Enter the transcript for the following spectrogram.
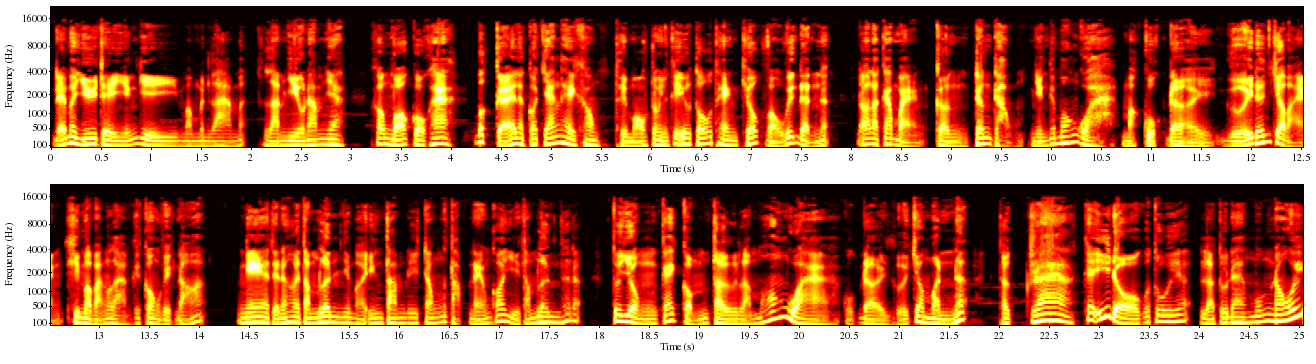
Để mà duy trì những gì mà mình làm làm nhiều năm nha. Không bỏ cuộc ha. Bất kể là có chán hay không, thì một trong những cái yếu tố then chốt vào quyết định đó là các bạn cần trân trọng những cái món quà mà cuộc đời gửi đến cho bạn khi mà bạn làm cái công việc đó. Nghe thì nó hơi tâm linh nhưng mà yên tâm đi, trong cái tập này không có gì tâm linh hết á. Tôi dùng cái cụm từ là món quà cuộc đời gửi cho mình á. Thực ra, cái ý đồ của tôi á là tôi đang muốn nói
